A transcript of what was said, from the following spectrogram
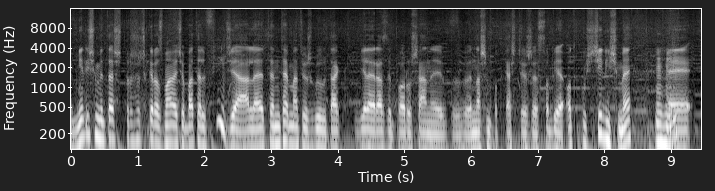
Mieliśmy też troszeczkę rozmawiać o Battlefieldzie, ale ten temat już był tak wiele razy poruszany w, w naszym podcaście, że sobie odpuściliśmy. Mhm. E,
